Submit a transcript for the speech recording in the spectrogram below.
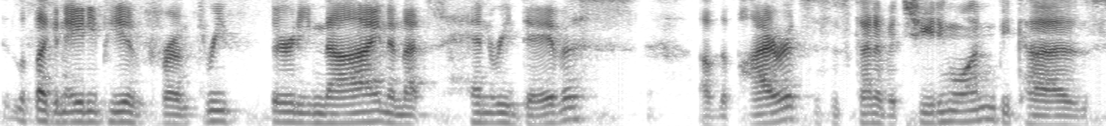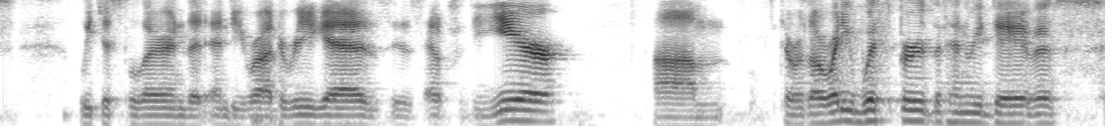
it looked like an ADP from 339, and that's Henry Davis of the Pirates. This is kind of a cheating one because we just learned that Endy Rodriguez is out for the year. Um, there was already whispers that Henry Davis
